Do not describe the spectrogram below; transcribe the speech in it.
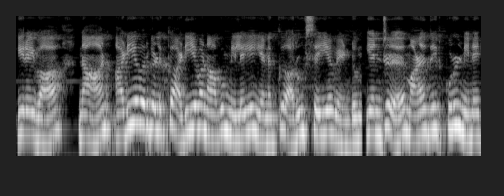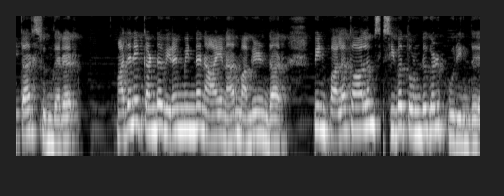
இறைவா நான் அடியவர்களுக்கு அடியவனாகும் நிலையை எனக்கு அருள் செய்ய வேண்டும் என்று மனதிற்குள் நினைத்தார் சுந்தரர். அதனை கண்ட விரண்மிண்ட நாயனார் மகிழ்ந்தார். பின் பல காலம் சிவ தொண்டுகள் புரிந்து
